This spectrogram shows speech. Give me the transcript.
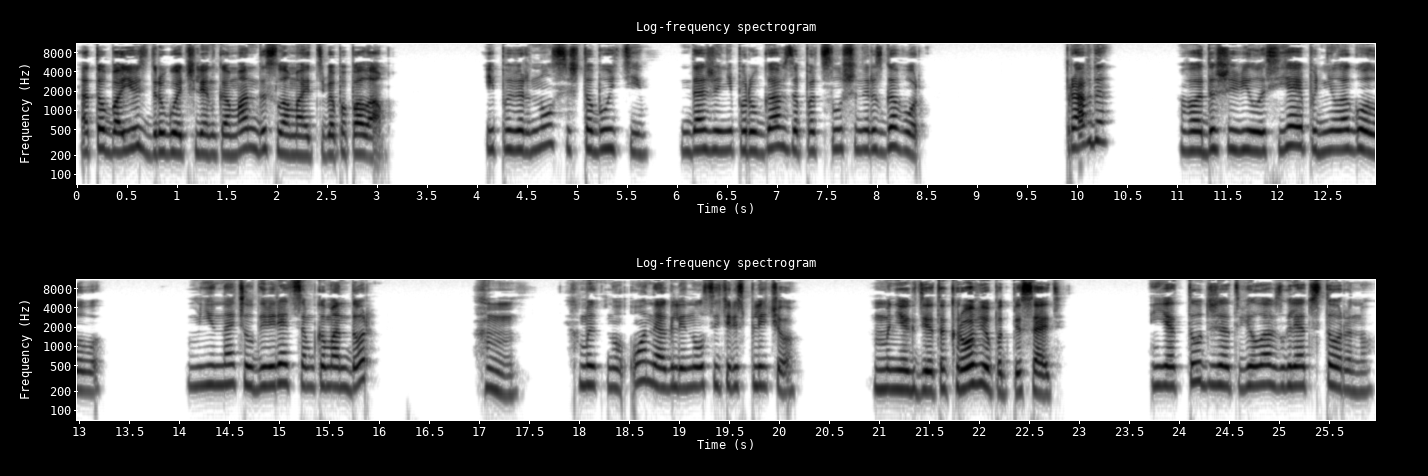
А то, боюсь, другой член команды сломает тебя пополам. И повернулся, чтобы уйти, даже не поругав за подслушанный разговор. «Правда?» Воодушевилась я и подняла голову. Мне начал доверять сам командор? Хм, хмыкнул он и оглянулся через плечо. Мне где-то кровью подписать? Я тут же отвела взгляд в сторону,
